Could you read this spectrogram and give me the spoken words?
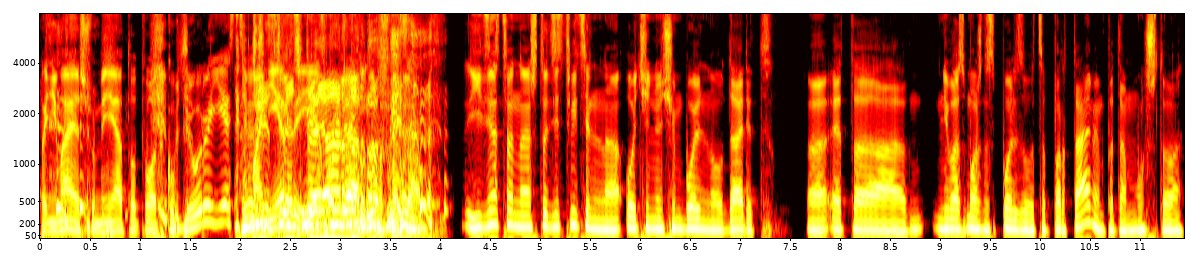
понимаешь, у меня тут вот купюры есть, монеты, и 35 я миллиардов. миллиардов сказал. Единственное, что действительно очень-очень больно ударит, э, это невозможность пользоваться портами, потому что,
